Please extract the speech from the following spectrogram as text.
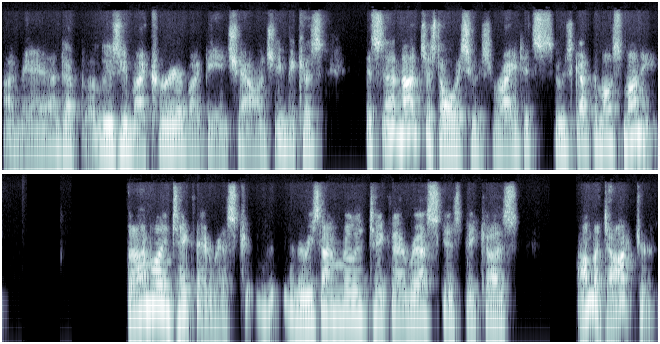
I may end up losing my career by being challenging because it's not, not just always who's right, it's who's got the most money. But I'm willing to take that risk. And the reason I'm willing to take that risk is because I'm a doctor.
